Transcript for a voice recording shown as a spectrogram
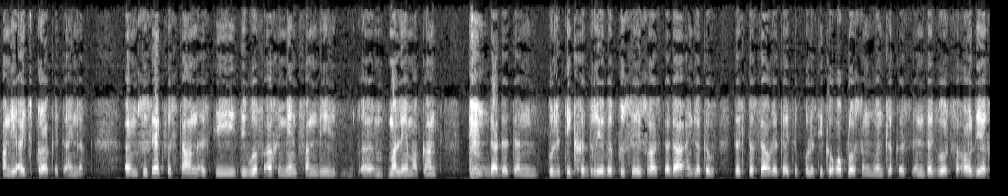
van die uitspraak uiteindelik. Ehm um, soos ek verstaan is die die hoofargument van die ehm um, Malema kant dat dit 'n politiek gedrewe proses was dat daar eintlik 'n dit terselfdertyd 'n politieke oplossing moontlik is en dit word veral deur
